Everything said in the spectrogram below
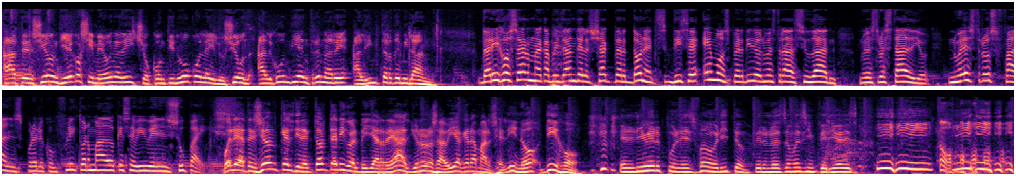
Atención, Diego Simeone ha dicho, continúo con la ilusión, algún día entrenaré al Inter de Milán. Darijo Serna, capitán del Shakhtar Donetsk, dice, hemos perdido nuestra ciudad, nuestro estadio, nuestros fans por el conflicto armado que se vive en su país. Bueno, y atención que el director técnico del Villarreal, yo no lo sabía que era Marcelino, dijo, el Liverpool es favorito, pero no somos inferiores.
